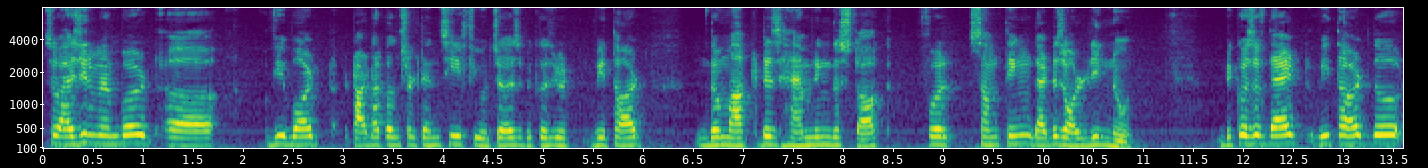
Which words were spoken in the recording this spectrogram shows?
So, as you remembered, uh, we bought Tata Consultancy futures because we, we thought the market is hammering the stock for something that is already known because of that we thought the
